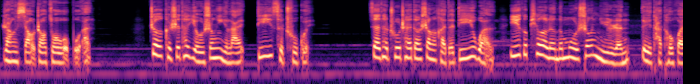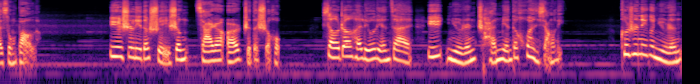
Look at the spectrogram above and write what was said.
让小赵坐卧不安，这可是他有生以来第一次出轨。在他出差到上海的第一晚，一个漂亮的陌生女人对他投怀送抱了。浴室里的水声戛然而止的时候，小赵还流连在与女人缠绵的幻想里。可是那个女人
